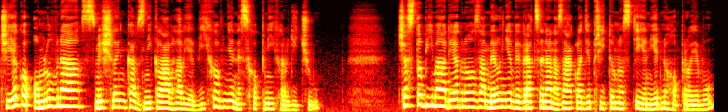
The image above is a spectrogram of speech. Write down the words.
či jako omluvná smyšlenka vzniklá v hlavě výchovně neschopných rodičů. Často bývá diagnóza mylně vyvracena na základě přítomnosti jen jednoho projevu,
